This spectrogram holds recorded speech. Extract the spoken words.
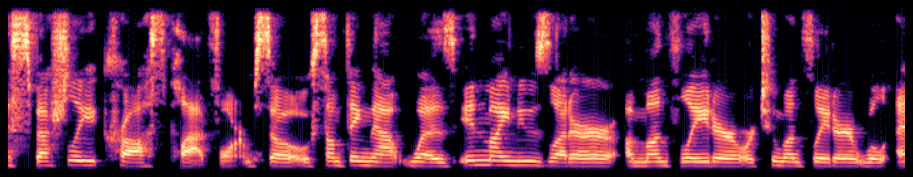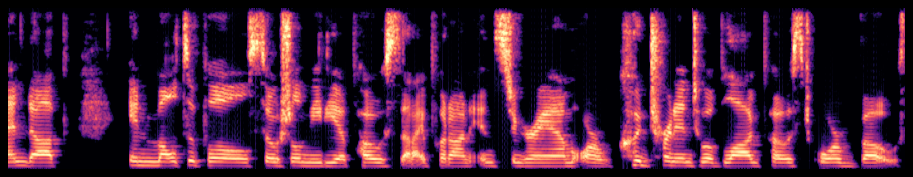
especially cross platform. So something that was in my newsletter a month later or two months later will end up in multiple social media posts that I put on Instagram or could turn into a blog post or both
